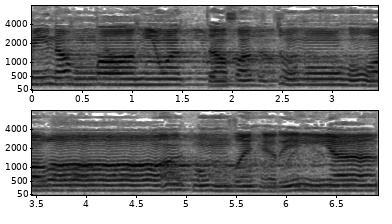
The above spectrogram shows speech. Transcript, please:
من الله واتخذتموه وراءكم ظهريا.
